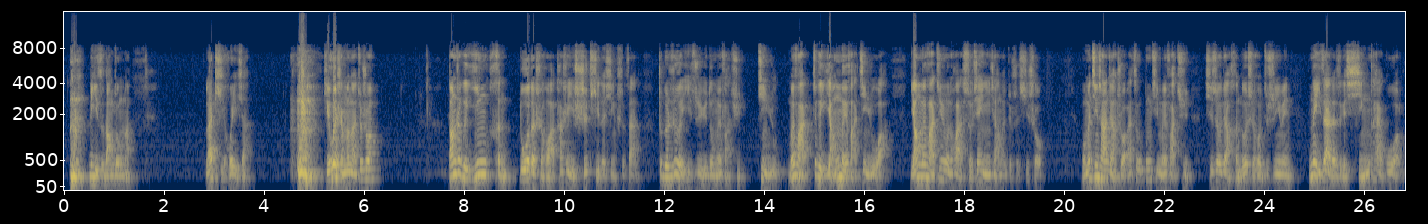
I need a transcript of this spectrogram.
例子当中呢，来体会一下，体会什么呢？就说，当这个阴很多的时候啊，它是以实体的形式在的，这个热以至于都没法去进入，没法这个阳没法进入啊，阳没法进入的话，首先影响的就是吸收。我们经常讲说，哎，这个东西没法去吸收掉，很多时候就是因为内在的这个形态过了，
